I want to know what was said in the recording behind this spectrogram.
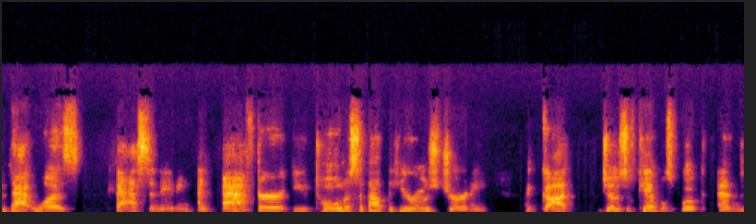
that was fascinating. And after you told us about the hero's journey, I got Joseph Campbell's book and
